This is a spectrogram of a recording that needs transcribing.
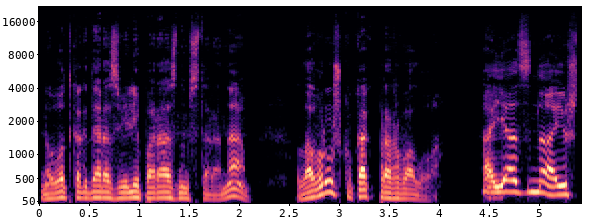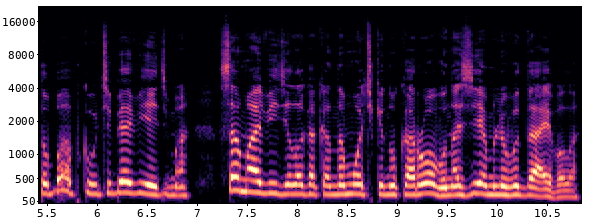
Но вот когда развели по разным сторонам, Лаврушку как прорвало. «А я знаю, что бабка у тебя ведьма. Сама видела, как она Мотькину корову на землю выдаивала,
